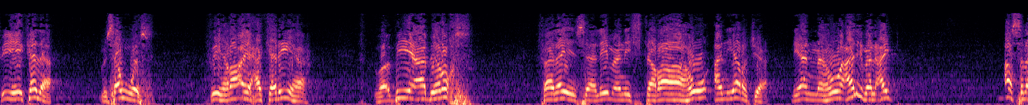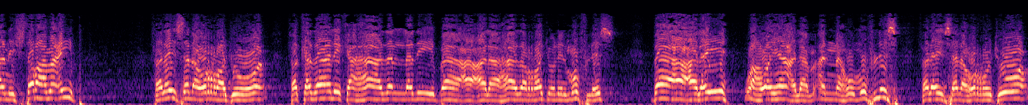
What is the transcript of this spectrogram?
فيه كذا مسوس فيه رائحة كريهة وبيع برخص فليس لمن اشتراه أن يرجع. لأنه علم العيب. أصلا اشترى معيب فليس له الرجوع. فكذلك هذا الذي باع على هذا الرجل المفلس باع عليه وهو يعلم أنه مفلس فليس له الرجوع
